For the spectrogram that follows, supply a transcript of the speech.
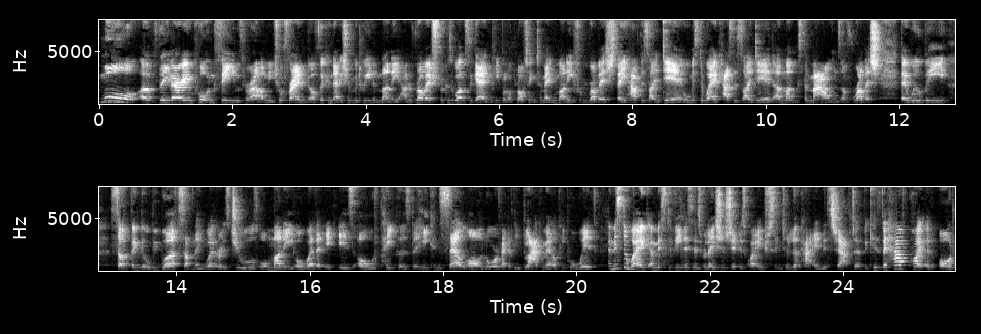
More of the very important theme throughout Our Mutual Friend of the connection between money and rubbish because once again people are plotting to make money from rubbish. They have this idea, or Mr Wegg has this idea that amongst the mounds of rubbish there will be something that will be worth something, whether it's jewels or money or whether it is old papers that he can sell on or effectively blackmail people with. And Mr. Wegg and Mr. Venus's relationship is quite interesting to look at in this chapter because they have quite an odd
